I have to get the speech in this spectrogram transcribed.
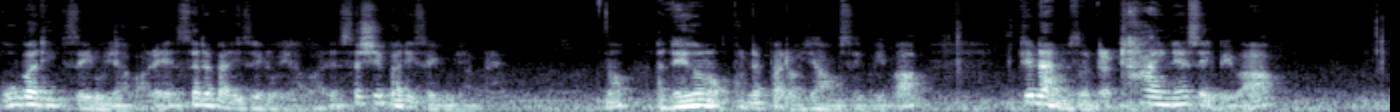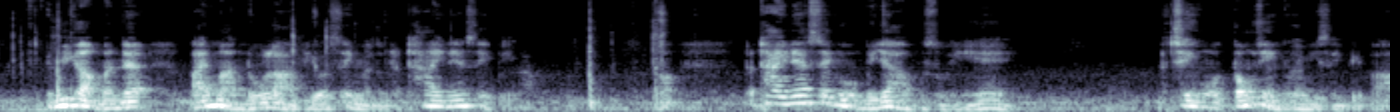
9ပတ်ထိစိတ်လို့ရပါတယ်17ပတ်ထိစိတ်လို့ရပါတယ်18ပတ်ထိစိတ်လို့ရပါတယ်နော်အနည်းဆုံးတော့9ပတ်တော့ရအောင်စိတ်ပေးပါဖြစ်နိုင်မှာဆိုတော့တစ်ထိုင်နဲ့စိတ်ပေးပါမိမိကမနဲ့ဘိုင်းမှာနိုးလာပြီးတော့စိတ်မှဆိုတစ်ထိုင်နဲ့စိတ်ပေးပါနော်တစ်ထိုင်နဲ့စိတ်လို့မရဘူးဆိုရင်အချိန်ကို3ချိန်ခွဲပြီးစိတ်ပေးပါ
